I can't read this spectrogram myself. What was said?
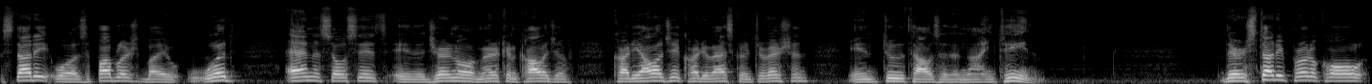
study was published by Wood and Associates in the Journal of American College of Cardiology, Cardiovascular Intervention in 2019. Their study protocol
